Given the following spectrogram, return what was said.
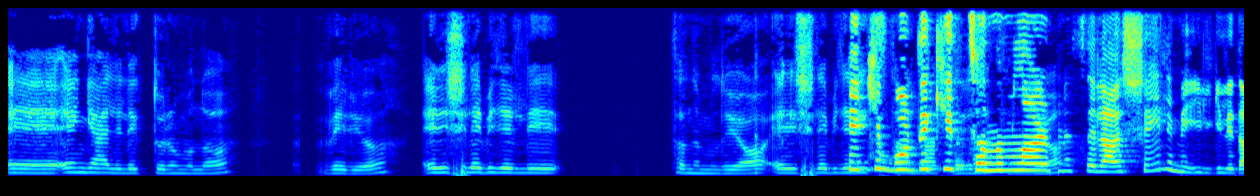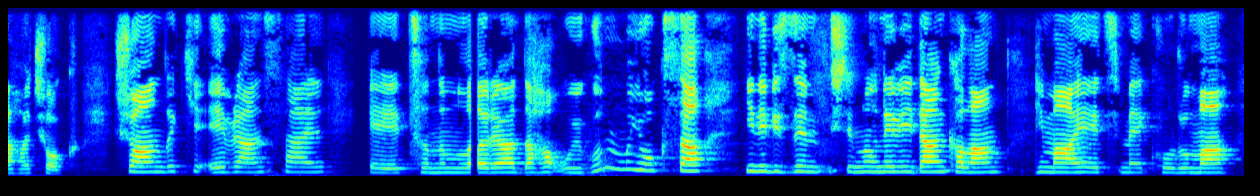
E, engellilik durumunu veriyor. Erişilebilirliği tanımlıyor. Erişilebilirlik Peki buradaki tanımlar tanımlıyor. mesela şeyle mi ilgili daha çok? Şu andaki evrensel e, tanımlara daha uygun mu yoksa yine bizim işte Nuh kalan himaye etme, koruma,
